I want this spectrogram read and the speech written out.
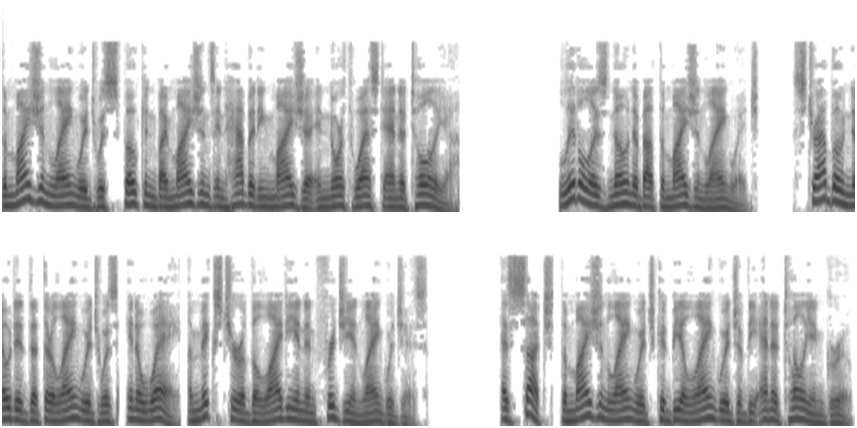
The Mysian language was spoken by Mysians inhabiting Mysia in northwest Anatolia. Little is known about the Mysian language. Strabo noted that their language was, in a way, a mixture of the Lydian and Phrygian languages. As such, the Mysian language could be a language of the Anatolian group.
